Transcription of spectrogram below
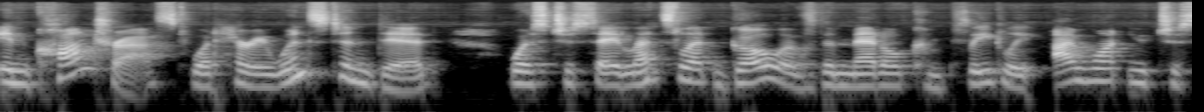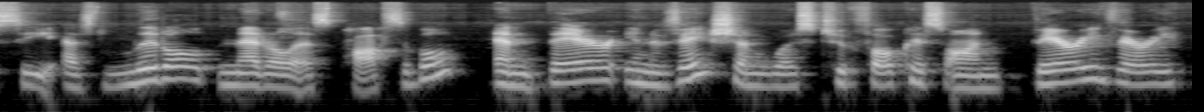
In contrast, what Harry Winston did was to say, let's let go of the metal completely. I want you to see as little metal as possible. And their innovation was to focus on very, very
